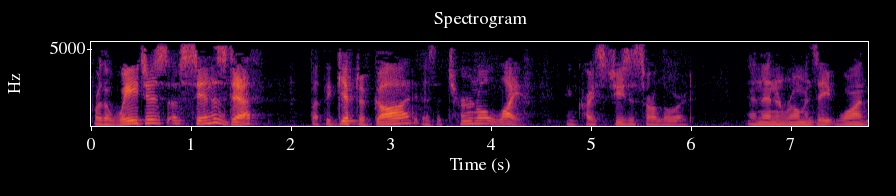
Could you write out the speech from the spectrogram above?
For the wages of sin is death, but the gift of God is eternal life in Christ Jesus our Lord. And then in Romans 8:1,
